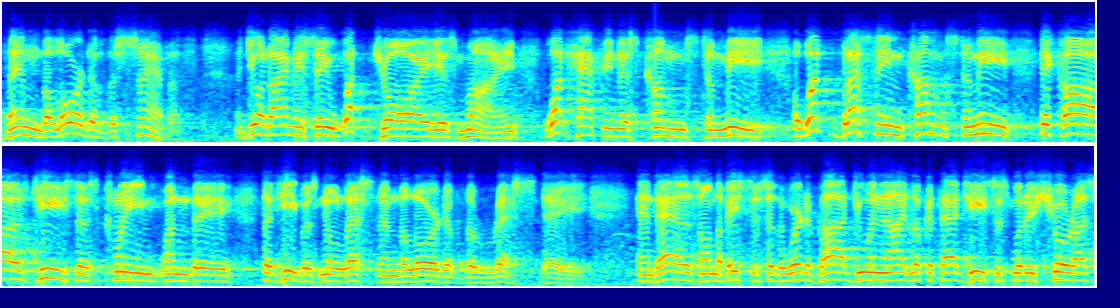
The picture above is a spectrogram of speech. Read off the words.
than the Lord of the Sabbath. And you and I may say, What joy is mine? What happiness comes to me? What blessing comes to me because Jesus claimed one day that he was no less than the Lord of the rest day. And as on the basis of the Word of God, you and I look at that, Jesus would assure us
